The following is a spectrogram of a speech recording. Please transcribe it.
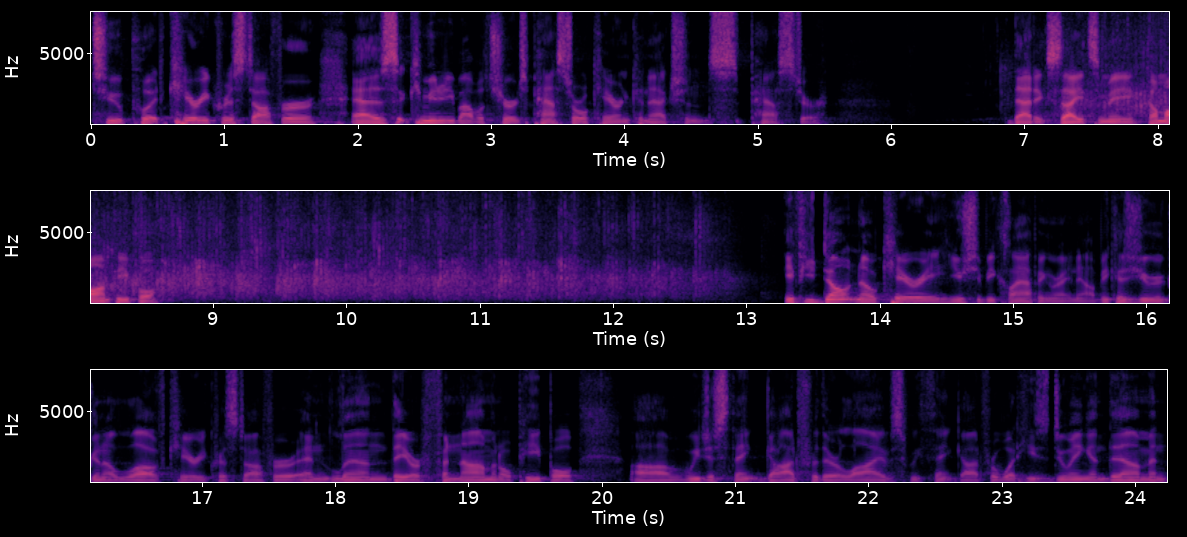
to put Carrie Christopher as Community Bible Church Pastoral Care and Connections Pastor. That excites me. Come on, people. If you don't know Carrie, you should be clapping right now because you're going to love Carrie Christopher and Lynn. They are phenomenal people. Uh, we just thank God for their lives. We thank God for what He's doing in them. And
